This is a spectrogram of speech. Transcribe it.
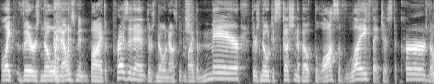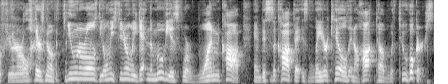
Like there's no announcement by the president, there's no announcement by the mayor, there's no discussion about the loss of life that just occurred. no funeral. There's no funerals. The only funeral we get in the movie is for one cop, and this is a cop that is later killed in a hot tub with two hookers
